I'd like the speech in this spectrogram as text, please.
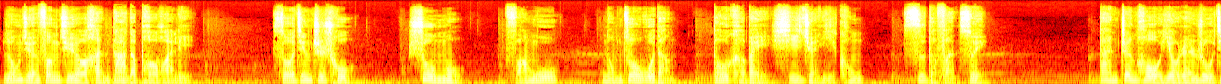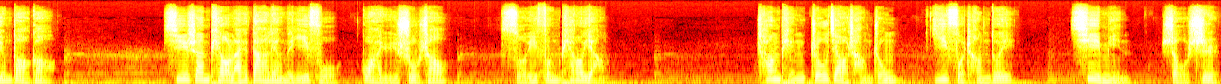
龙卷风具有很大的破坏力，所经之处，树木、房屋、农作物等都可被席卷一空。撕得粉碎，但震后有人入京报告，西山飘来大量的衣服挂于树梢，随风飘扬。昌平周教场中衣服成堆，器皿、首饰、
